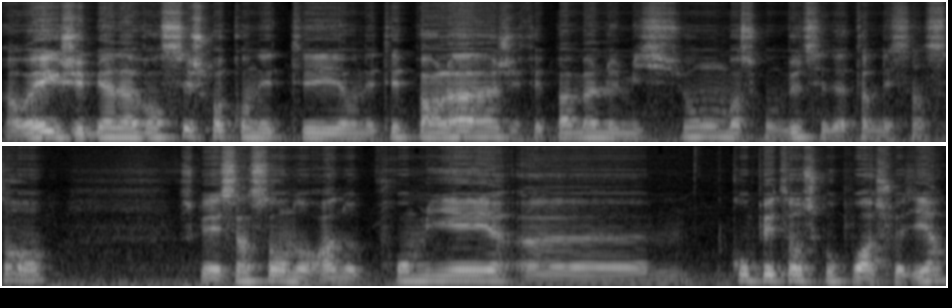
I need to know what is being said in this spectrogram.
Ah, vous voyez que j'ai bien avancé. Je crois qu'on était, on par là. J'ai fait pas mal de missions. Moi, ce qu'on but, c'est d'atteindre les 500. Hein. Parce que les 500, on aura nos premières euh, compétences qu'on pourra choisir.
